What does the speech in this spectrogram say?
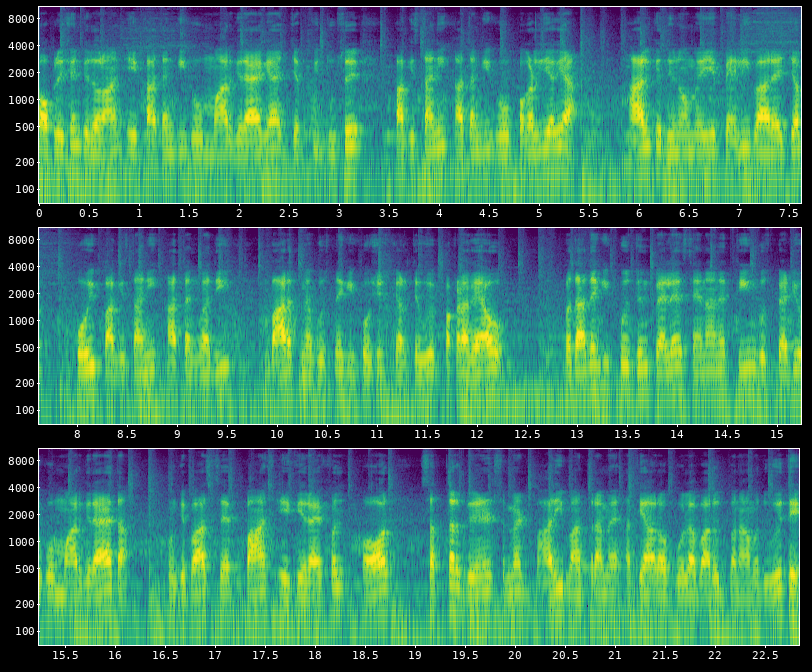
ऑपरेशन के दौरान एक आतंकी को मार गिराया गया, जबकि दूसरे पाकिस्तानी आतंकी को पकड़ लिया गया। हाल के दिनों में ये पहली बार है जब कोई पाकिस्तानी आतंकवादी भारत में घुसने की कोशिश करते हुए पकड़ा गया हो। बता दें कि कुछ दिन पहले सेना ने तीन घुसपैठियों को मार गिराया था। उनके पास से पाँच ए राइफल और सत्तर ग्रेनेड समेत भारी मात्रा में हथियार और गोला बारूद बरामद हुए थे।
